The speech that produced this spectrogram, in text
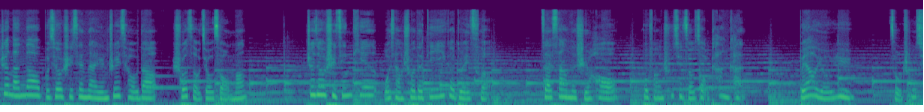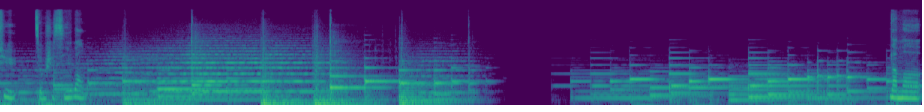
这难道不就是现代人追求的说走就走吗？这就是今天我想说的第一个对策：在丧的时候，不妨出去走走看看，不要犹豫，走出去就是希望。那么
